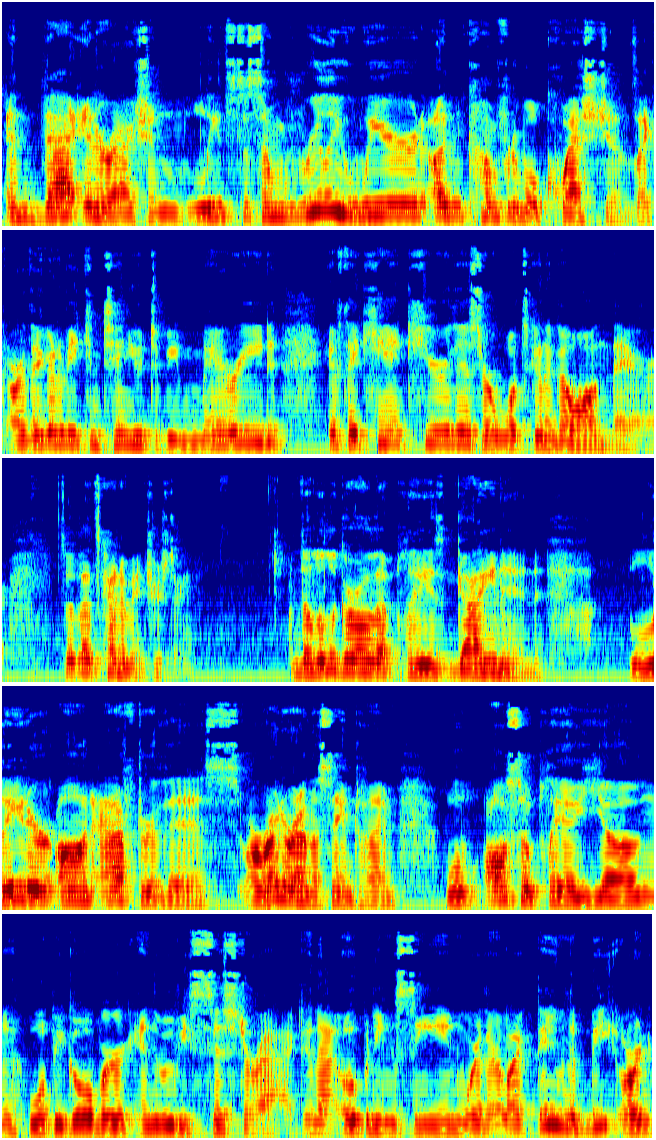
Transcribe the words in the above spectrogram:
And that interaction leads to some really weird, uncomfortable questions. Like, are they going to be continued to be married if they can't cure this, or what's going to go on there? So that's kind of interesting. The little girl that plays Guinan, later on after this, or right around the same time, will also play a young Whoopi Goldberg in the movie Sister Act, in that opening scene where they're like, name the beat or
